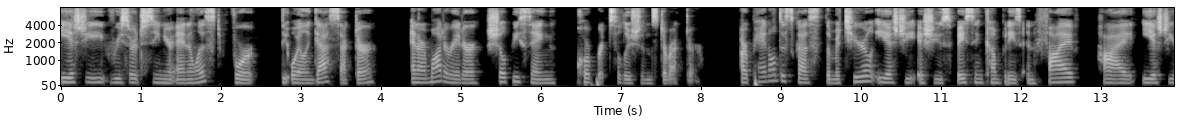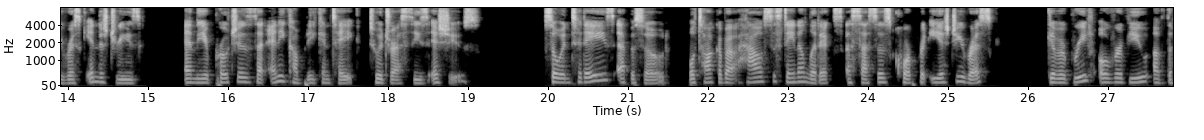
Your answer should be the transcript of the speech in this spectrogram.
ESG Research Senior Analyst for the oil and gas sector, and our moderator, Shilpi Singh, Corporate Solutions Director. Our panel discussed the material ESG issues facing companies in five high ESG risk industries and the approaches that any company can take to address these issues. So, in today's episode, we'll talk about how Sustainalytics assesses corporate ESG risk, give a brief overview of the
